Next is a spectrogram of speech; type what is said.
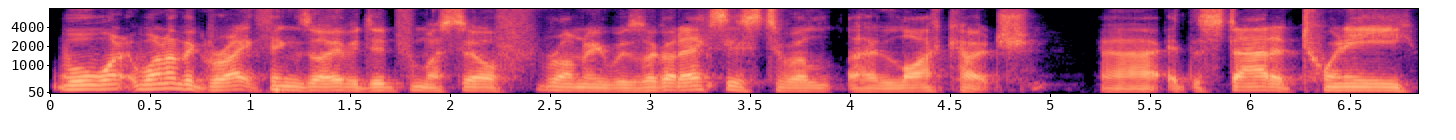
Well, one, one of the great things I ever did for myself, Romney, was I got access to a, a life coach uh, at the start of 20,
